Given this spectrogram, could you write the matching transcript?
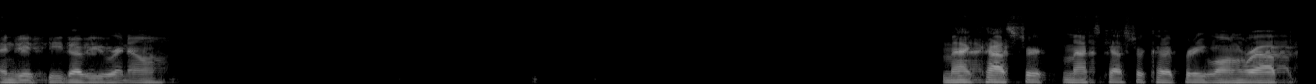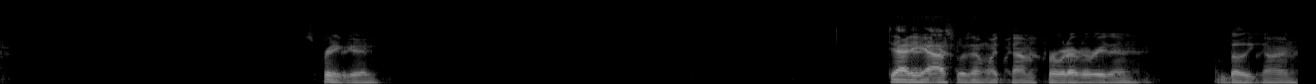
NJPW right now. Matt Caster, Max Caster cut a pretty long rap. It's pretty good. Daddy Ass wasn't with them for whatever reason. Billy Gunn.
